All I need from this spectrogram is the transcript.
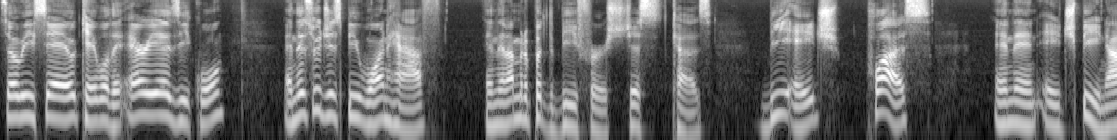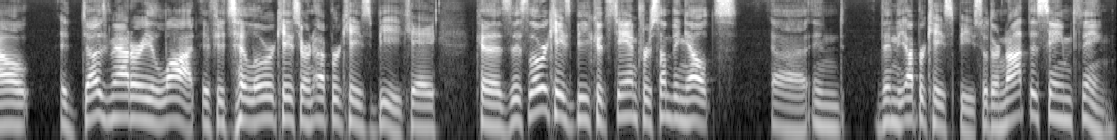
So we say, okay, well, the area is equal. And this would just be 1 half. And then I'm going to put the b first just because. bh plus, and then hb. Now, it does matter a lot if it's a lowercase or an uppercase b, okay? Because this lowercase b could stand for something else uh, in than the uppercase B. So they're not the same thing.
